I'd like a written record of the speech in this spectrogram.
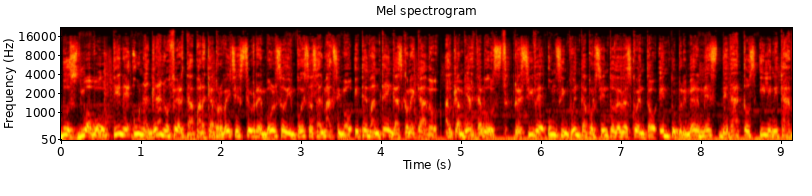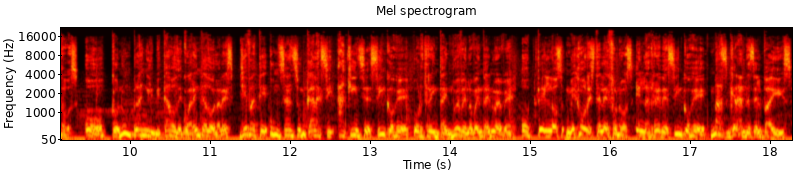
Boost Mobile tiene una gran oferta para que aproveches tu reembolso de impuestos al máximo y te mantengas conectado. Al cambiarte a Boost, recibe un 50% de descuento en tu primer mes de datos ilimitados. O, con un plan ilimitado de 40 dólares, llévate un Samsung Galaxy A15 5G por $39.99. Obtén los mejores teléfonos en las redes 5G más grandes del país.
